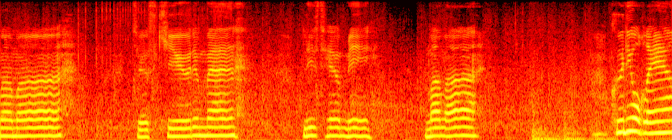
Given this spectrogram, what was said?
มามา just kill the man please help me มามาคืนที่หกแล้ว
